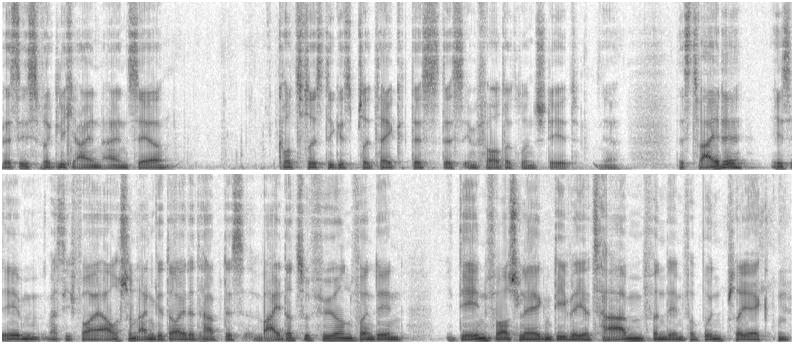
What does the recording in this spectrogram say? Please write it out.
es ist wirklich ein, ein sehr kurzfristiges Projekt, das, das im Vordergrund steht. Ja. Das Zweite ist eben, was ich vorher auch schon angedeutet habe, das weiterzuführen von den Ideenvorschlägen, die wir jetzt haben, von den Verbundprojekten,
